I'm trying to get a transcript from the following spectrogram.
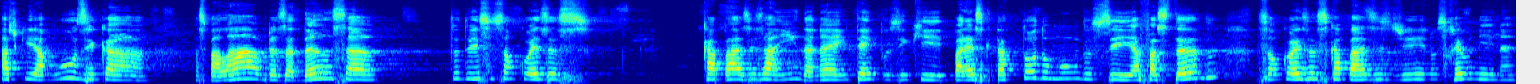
acho que a música, as palavras, a dança, tudo isso são coisas capazes ainda, né, em tempos em que parece que está todo mundo se afastando, são coisas capazes de nos reunir, né?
